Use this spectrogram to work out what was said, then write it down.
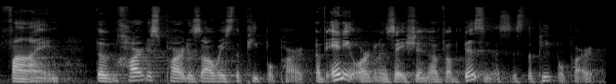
fine the hardest part is always the people part of any organization, of a business, is the people part.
